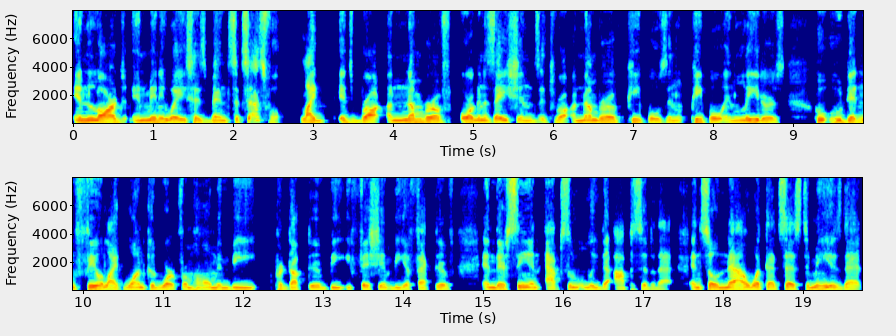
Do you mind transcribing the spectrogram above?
in large, in many ways, has been successful. Like it's brought a number of organizations, it's brought a number of peoples and people and leaders who who didn't feel like one could work from home and be productive, be efficient, be effective. And they're seeing absolutely the opposite of that. And so now what that says to me is that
